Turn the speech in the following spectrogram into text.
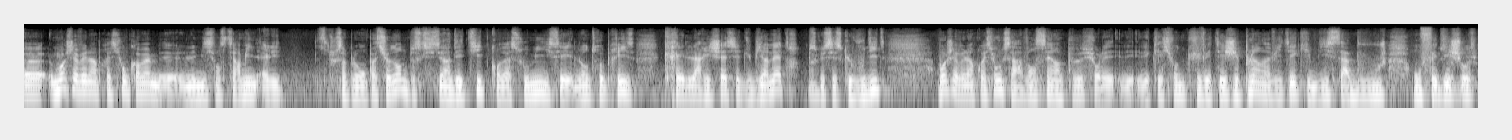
Euh, moi, j'avais l'impression quand même, euh, l'émission se termine, elle est tout simplement passionnante parce que c'est un des titres qu'on a soumis, c'est l'entreprise créer de la richesse et du bien-être, parce que c'est ce que vous dites. Moi, j'avais l'impression que ça avançait un peu sur les, questions de QVT. J'ai plein d'invités qui me disent ça bouge, on fait des choses,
